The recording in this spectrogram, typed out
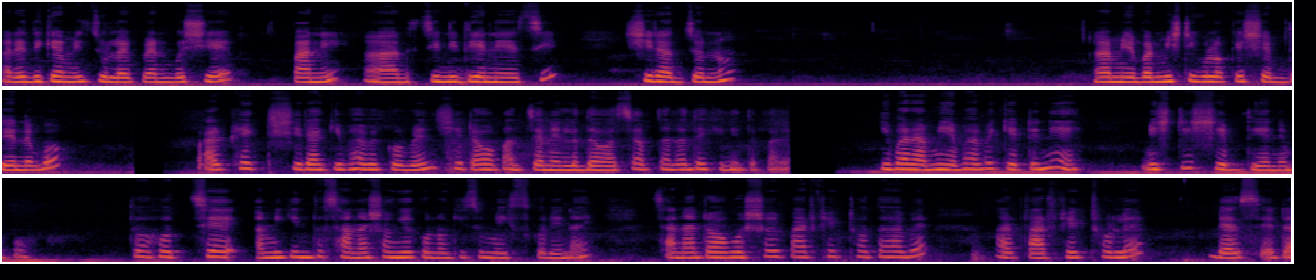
আর এদিকে আমি চুলায় প্যান বসিয়ে পানি আর চিনি দিয়ে নিয়েছি, শিরার জন্য। আর আমি এবার মিষ্টিগুলোকে শেপ দিয়ে নেব। পারফেক্ট শিরা কীভাবে করবেন সেটাও আমার চ্যানেলে দেওয়া আছে, আপনারা দেখে নিতে পারেন। এবার আমি এভাবে কেটে নিয়ে মিষ্টির শেপ দিয়ে নেব। তো হচ্ছে আমি কিন্তু ছানার সঙ্গে কোনো কিছু মিক্স করি নাই। ছানাটা অবশ্যই পারফেক্ট হতে হবে। আর পারফেক্ট হলে ব্যাস, এটা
